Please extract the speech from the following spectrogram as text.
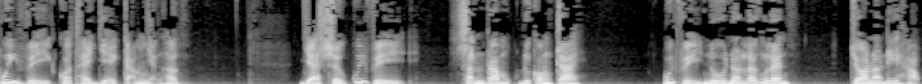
quý vị có thể dễ cảm nhận hơn. Giả sử quý vị sanh ra một đứa con trai, quý vị nuôi nó lớn lên, cho nó đi học,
